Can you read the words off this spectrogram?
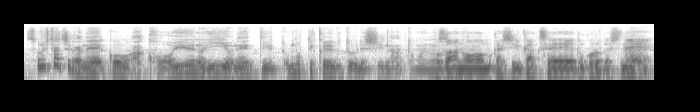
そういう人たちがねこうあこういうのいいよねって思ってくれると嬉しいなと思います、僕はあの昔学生の頃ですね、はい。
